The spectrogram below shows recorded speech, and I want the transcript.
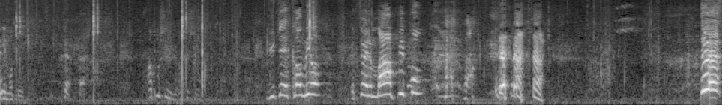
I'll push you. I'll push you. You dare come here and threaten my people? this! this!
